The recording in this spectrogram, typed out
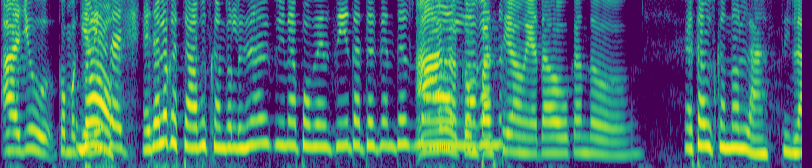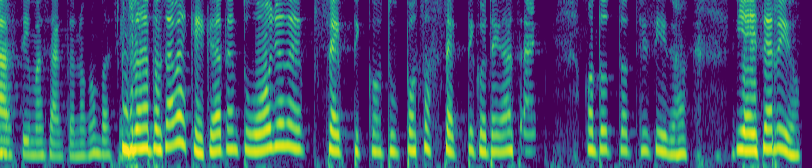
ayuda, como quien dice. Ella lo que estaba buscando, le decía, una pobrecita, te sientes mal. Ah, compasión, ella estaba buscando. Estaba buscando lástima. Lástima, exacto, no compasión. Le dije, pues, ¿sabes qué? Quédate en tu hoyo de séptico, tu pozo séptico, y te quedas ahí con tu toxicidad. Y ahí se rió.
